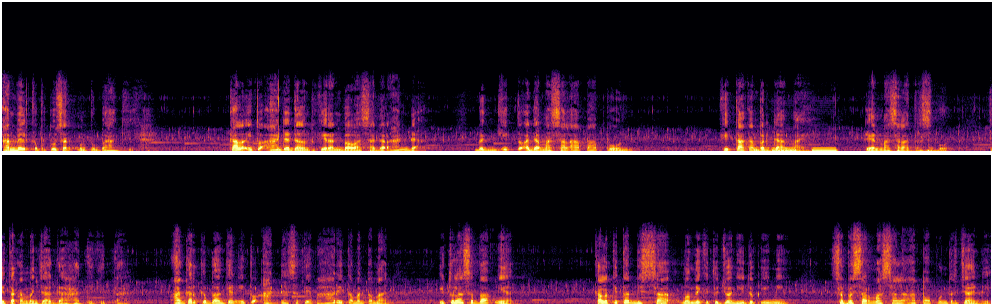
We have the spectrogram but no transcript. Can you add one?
Ambil keputusan untuk bahagia. Kalau itu ada dalam pikiran bawah sadar Anda, begitu ada masalah apa pun, kita akan berdamai dengan masalah tersebut kita akan menjaga hati kita. Agar kebahagiaan itu ada setiap hari teman-teman. Itulah sebabnya kalau kita bisa memiliki tujuan hidup ini, sebesar masalah apa pun terjadi,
